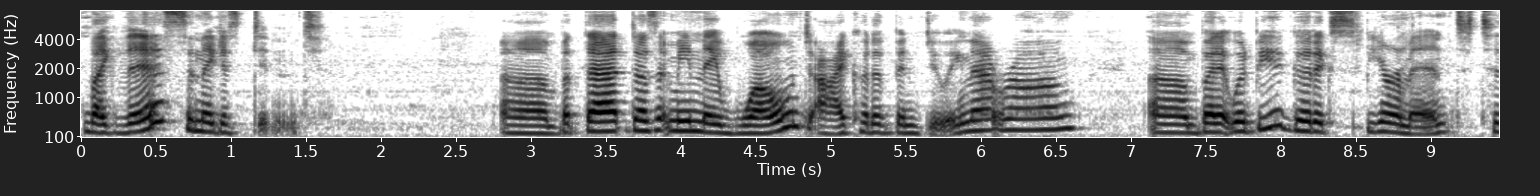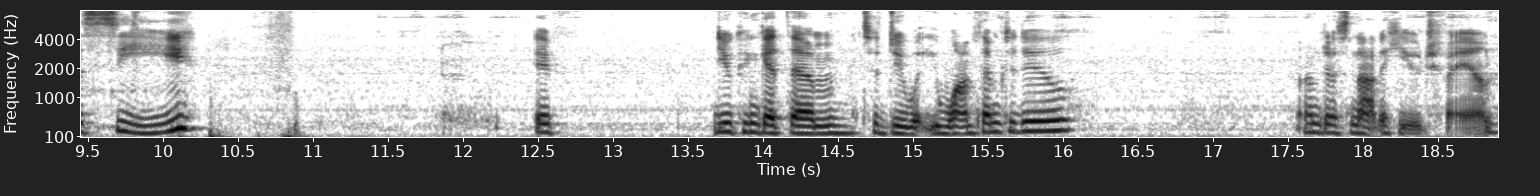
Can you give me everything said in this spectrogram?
like this and they just didn't. Um, but that doesn't mean they won't. I could have been doing that wrong. Um, but it would be a good experiment to see if you can get them to do what you want them to do. I'm just not a huge fan.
